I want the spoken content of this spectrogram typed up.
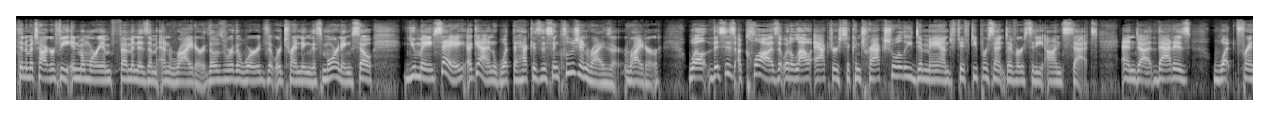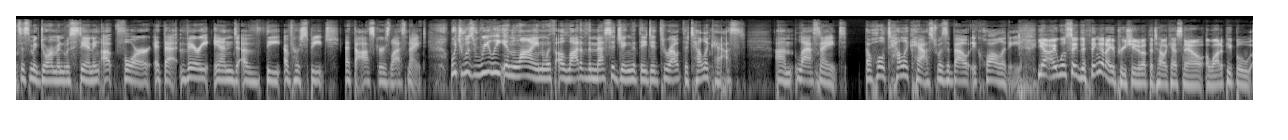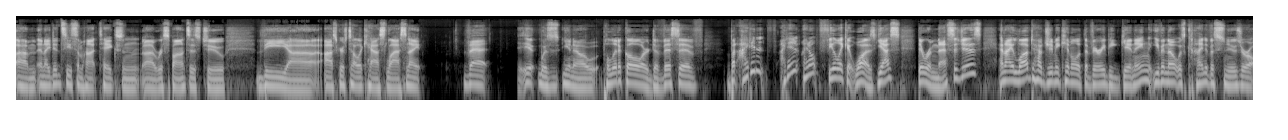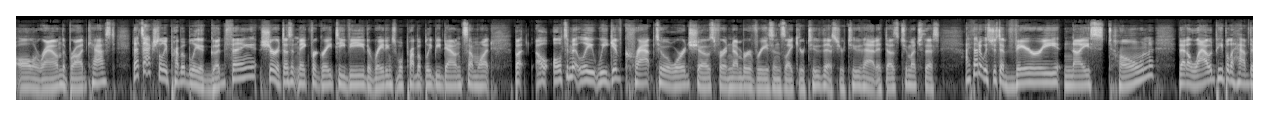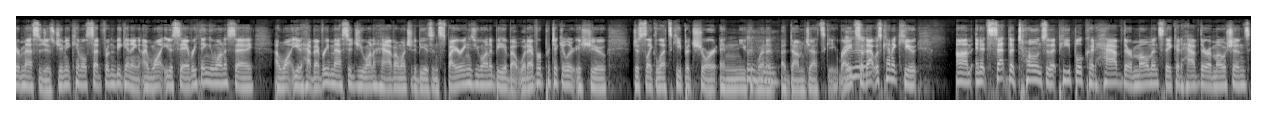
cinematography, in memoriam, feminism, and rider. Those were the words that were trending this morning. So you may say, again, what the heck is this inclusion riser, rider? Well, this is a clause that would allow actors to contractually demand 50% diversity on set. And uh, that is what Frances McDormand was standing up for at that very end of the of her speech at the Oscars last night, which was really in line with a lot of the messaging that they did throughout the telecast um, last night. The whole telecast was about equality. Yeah, I will say the thing that I appreciate about the telecast now, a lot of people, um, and I did see some hot takes and uh, responses to the uh, Oscars telecast last night that it was, you know, political or divisive but I didn't, I didn't, I don't feel like it was. Yes, there were messages, and I loved how Jimmy Kimmel at the very beginning, even though it was kind of a snoozer all around the broadcast, that's actually probably a good thing. Sure, it doesn't make for great TV. The ratings will probably be down somewhat, but ultimately, we give crap to award shows for a number of reasons, like you're too this, you're too that, it does too much this. I thought it was just a very nice tone that allowed people to have their messages. Jimmy Kimmel said from the beginning, I want you to say everything you want to say I want you to have every message you want to have. I want you to be as inspiring as you want to be about whatever particular issue. Just like let's keep it short, and you could mm-hmm. win a, mm-hmm. a, dumb jet ski, right? Mm-hmm. So that was kind of cute. Um, and it set the tone so that people could have their moments, they could have their emotions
